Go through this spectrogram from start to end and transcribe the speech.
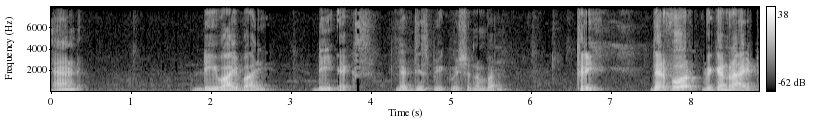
and dy by dx. Let this be equation number 3. Therefore, we can write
